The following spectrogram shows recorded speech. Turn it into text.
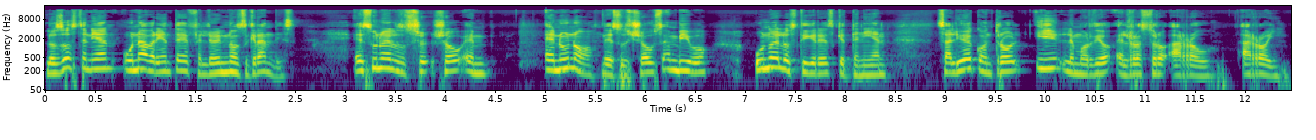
los dos tenían una variante de felinos grandes. Es uno de los shows en en uno de sus shows en vivo, uno de los tigres que tenían salió de control y le mordió el rostro a, Roy.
